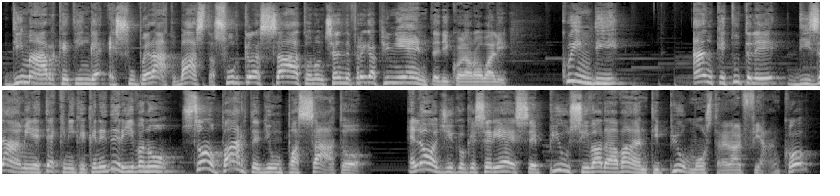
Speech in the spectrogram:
di marketing è superato, basta, surclassato, non ce ne frega più niente di quella roba lì. Quindi anche tutte le disamine tecniche che ne derivano sono parte di un passato. È logico che Serie S più si vada avanti, più mostrerà il fianco.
